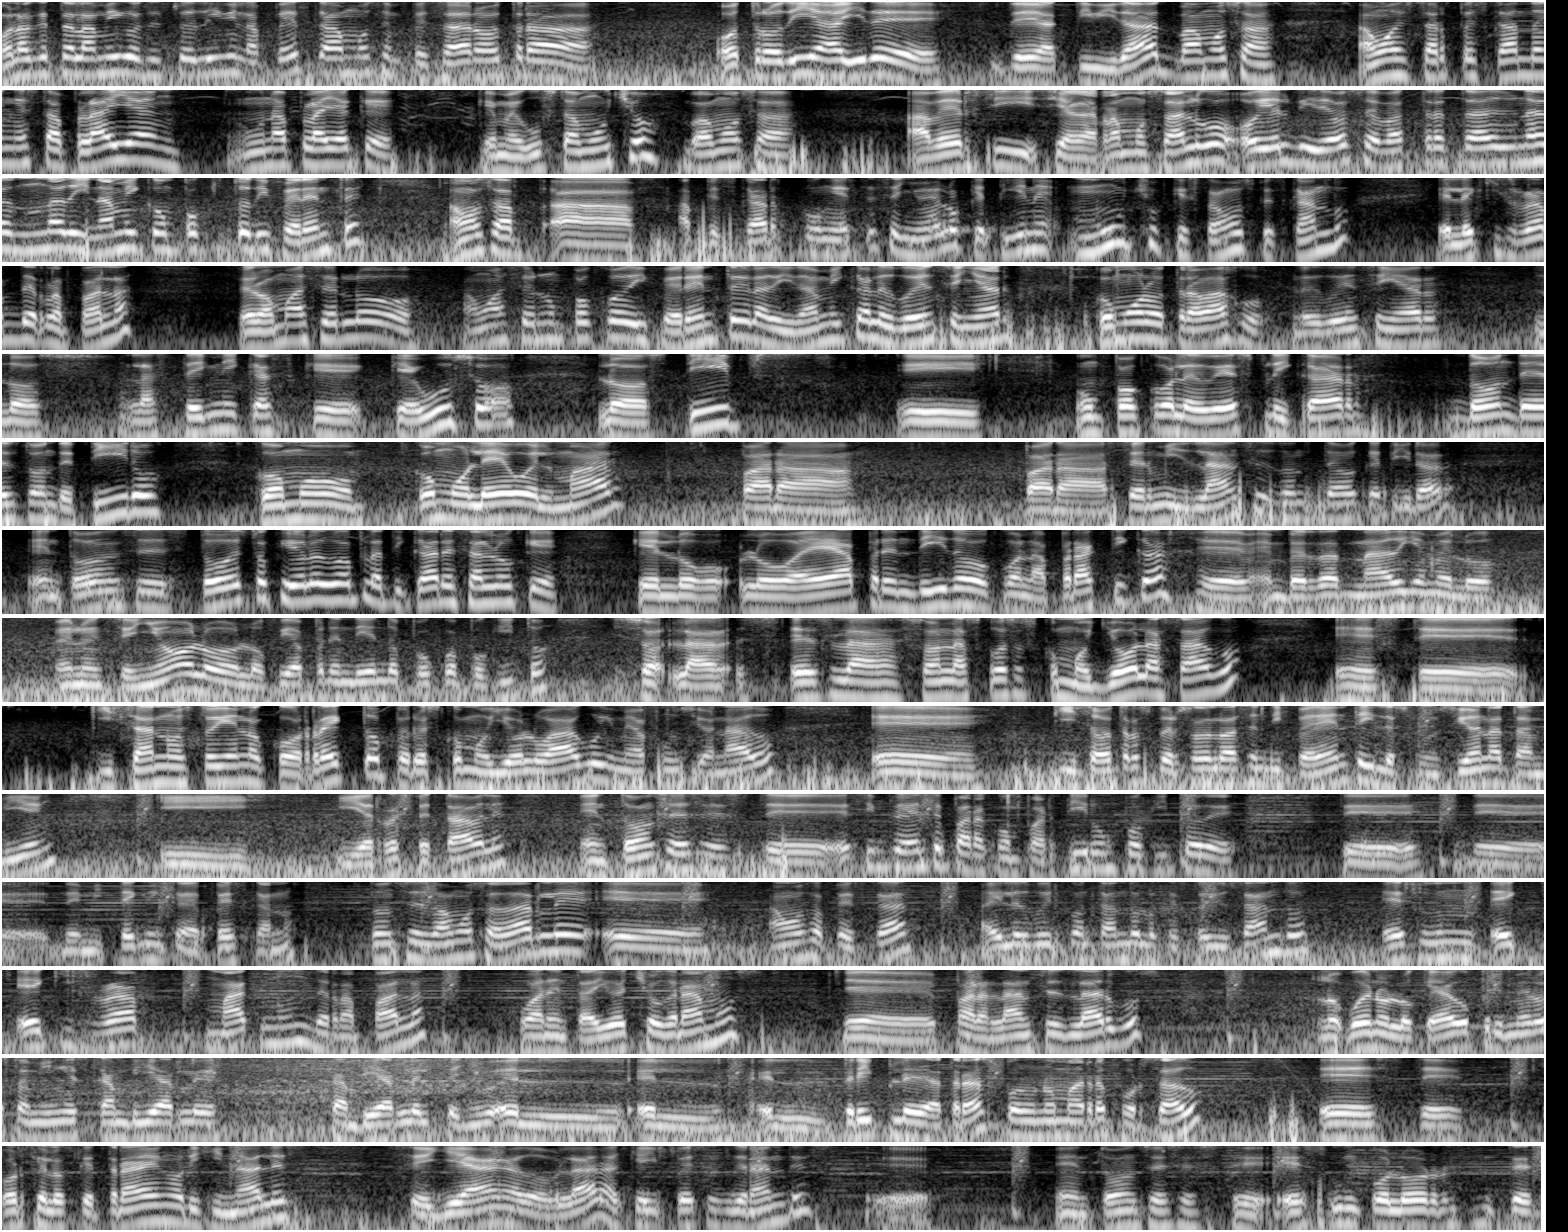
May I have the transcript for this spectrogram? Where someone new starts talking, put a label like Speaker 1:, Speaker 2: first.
Speaker 1: Hola, ¿qué tal amigos? Esto es Living La Pesca. Vamos a empezar otra, otro día ahí de, de actividad. Vamos a, vamos a estar pescando en esta playa, en una playa que, que me gusta mucho. Vamos a, a ver si, si, agarramos algo. Hoy el video se va a tratar de una, una dinámica un poquito diferente. Vamos a, a, a, pescar con este señuelo que tiene mucho que estamos pescando. El X-Rap de Rapala pero vamos a hacerlo vamos a hacerlo un poco diferente de la dinámica. Les voy a enseñar cómo lo trabajo. Les voy a enseñar los las técnicas que, que uso los tips y un poco les voy a explicar dónde es donde tiro cómo, cómo leo el mar para para hacer mis lances dónde tengo que tirar. Entonces todo esto que yo les voy a platicar es algo que, que lo, lo, he aprendido con la práctica. Eh, en verdad nadie me lo me lo enseñó, lo, lo fui aprendiendo poco a poquito. So, la, es son las cosas como yo las hago. Este, quizá no estoy en lo correcto, pero es como yo lo hago y me ha funcionado. Eh, quizá otras personas lo hacen diferente y les funciona también y, y es respetable. Entonces, este, es simplemente para compartir un poquito de, de, mi técnica de pesca, ¿no? entonces vamos a darle eh, vamos a pescar. Ahí les voy a ir contando lo que estoy usando. Es un X Rap Magnum de Rapala 48 gramos eh, para lances largos. Lo bueno lo que hago primero también es cambiarle cambiarle el, señu, el triple de atrás por uno más reforzado. Este porque los que traen originales se llegan a doblar. Aquí hay peces grandes eh, entonces este es un color de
